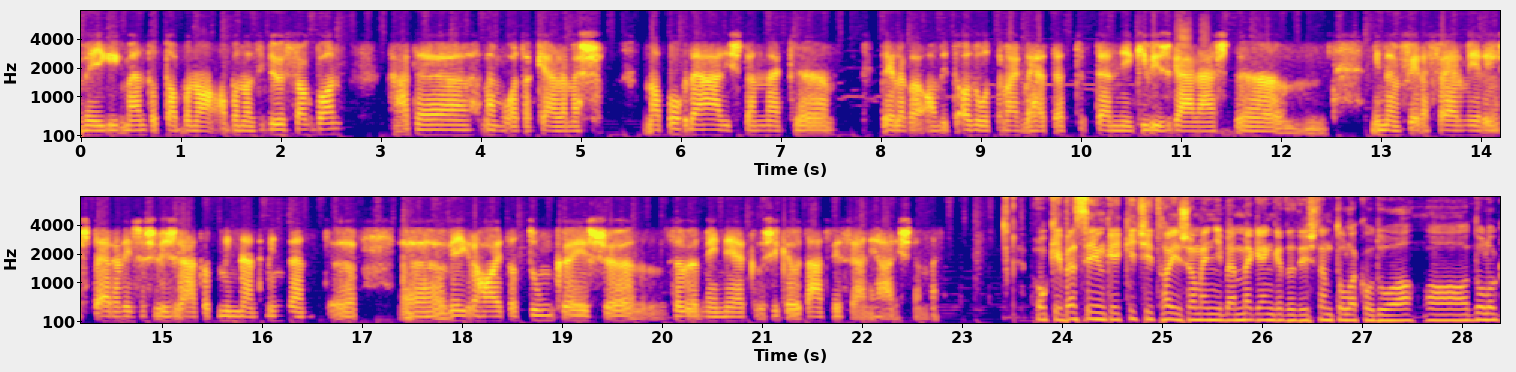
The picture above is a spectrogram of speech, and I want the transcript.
végigment ott abban, a, abban az időszakban. Hát ö, nem voltak kellemes napok, de hál' Istennek ö, tényleg amit azóta meg lehetett tenni, kivizsgálást, mindenféle felmérés, terheléses vizsgálatot, mindent, mindent végrehajtottunk, és szövődmény nélkül sikerült átvészelni, hál' Istennek. Oké, okay, beszéljünk egy kicsit, ha és amennyiben megengeded, és nem tolakodó a, a dolog.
